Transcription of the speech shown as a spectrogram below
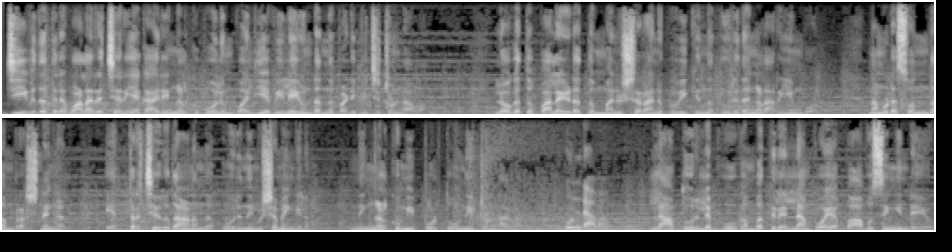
ജീവിതത്തിലെ വളരെ ചെറിയ കാര്യങ്ങൾക്ക് പോലും വലിയ വിലയുണ്ടെന്ന് പഠിപ്പിച്ചിട്ടുണ്ടാവാം. ലോകത്ത് പലയിടത്തും മനുഷ്യർ അനുഭവിക്കുന്ന ദുരിതങ്ങൾ അറിയുമ്പോൾ നമ്മുടെ സ്വന്തം പ്രശ്നങ്ങൾ എത്ര ചെറുതാണെന്ന് ഒരു നിമിഷമെങ്കിലും നിങ്ങൾക്കും ഇപ്പോൾ തോന്നിയിട്ടുണ്ടാകാം. ഉണ്ടാവാം. ലാത്തൂരിലെ ഭൂകമ്പത്തിലെല്ലാം പോയ ബാബു സിംഗിന്റെയോ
